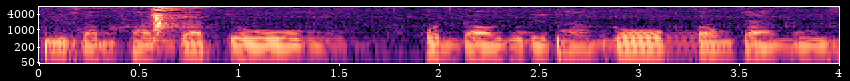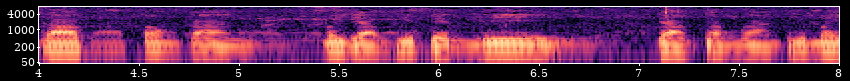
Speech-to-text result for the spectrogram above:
ที่สำคัญญาติโยม คนเราอยู่ในทางโลกต้องการมีทรัพย์ ต้องการไม่อยากที่เป็นหนี้อยากทำงานที่ไม่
